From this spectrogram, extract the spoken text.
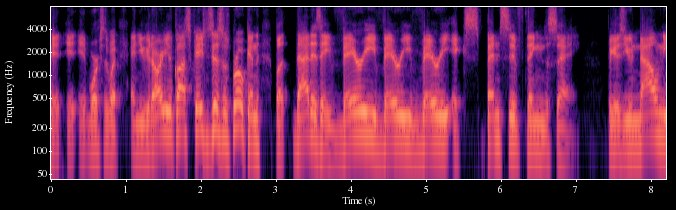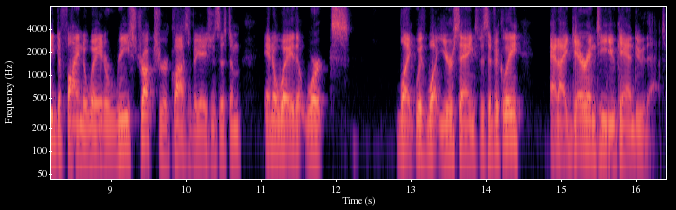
it, it, it works as well. And you could argue the classification system is broken, but that is a very, very, very expensive thing to say because you now need to find a way to restructure a classification system in a way that works like with what you're saying specifically. And I guarantee you can do that.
